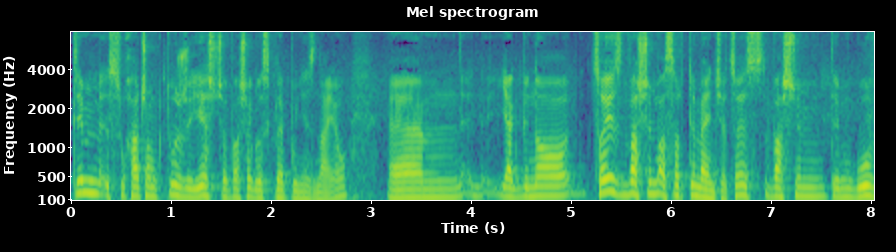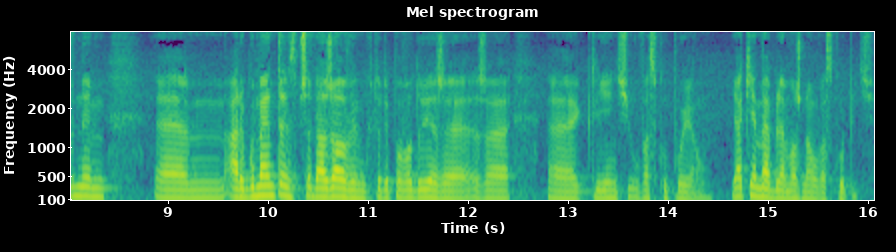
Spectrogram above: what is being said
tym słuchaczom, którzy jeszcze waszego sklepu nie znają, jakby no, co jest w waszym asortymencie, co jest waszym tym głównym argumentem sprzedażowym, który powoduje, że, że e, klienci u was kupują. Jakie meble można u was kupić?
